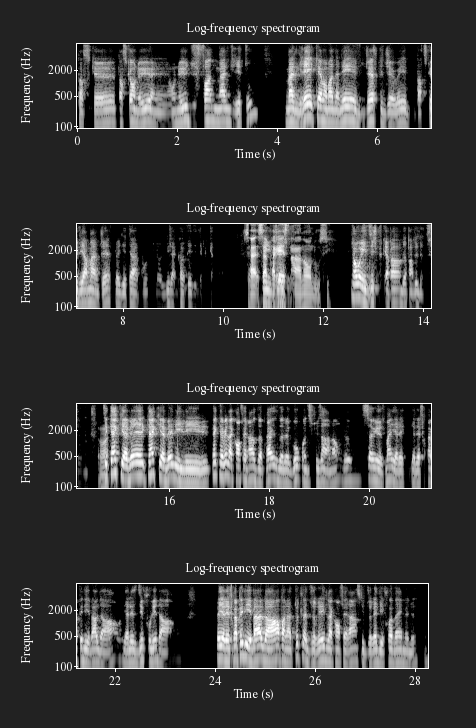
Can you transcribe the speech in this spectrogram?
Parce que parce qu'on a eu un- on a eu du fun malgré tout. Malgré qu'à un moment donné, Jeff et Jerry, particulièrement Jeff, là, il était à bout. là. Lui, la COVID, était plus capable. Ça, ça paraissait en ondes aussi. Ah oui, il dit, je suis plus capable de parler de ça. Ouais. Quand il y avait, quand il y avait les, les- quand il y avait la conférence de presse de Legault qu'on diffusait en ondes, sérieusement, il allait, il allait frapper des balles dehors, il allait se défouler dehors. Là, il allait frapper des balles dehors pendant toute la durée de la conférence, qui durait des fois 20 minutes. Puis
